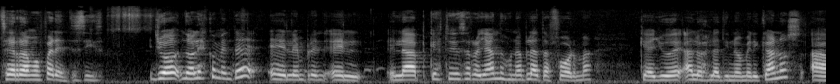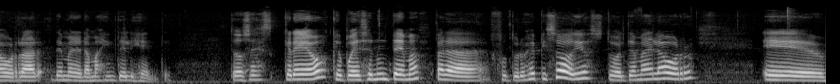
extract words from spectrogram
cerramos paréntesis. Yo no les comenté, el, el, el app que estoy desarrollando es una plataforma que ayude a los latinoamericanos a ahorrar de manera más inteligente. Entonces, creo que puede ser un tema para futuros episodios, todo el tema del ahorro. Eh,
